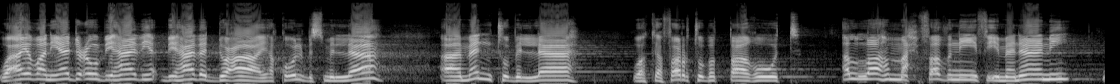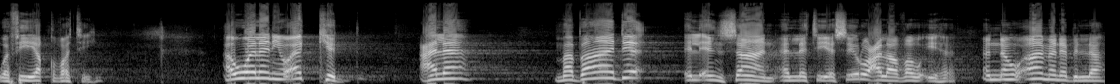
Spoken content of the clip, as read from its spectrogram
وأيضا يدعو بهذه بهذا الدعاء. يقول بسم الله آمنت بالله وكفرت بالطاغوت اللهم احفظني في منامي وفي يقظتي. اولا يؤكد على مبادئ الإنسان التي يسير على ضوئها أنه آمن بالله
